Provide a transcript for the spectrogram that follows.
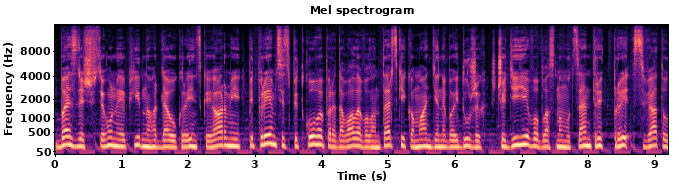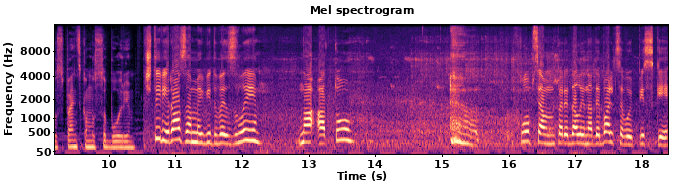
безліч всього необхідного для української армії. Підприємці з Підкови передавали волонтерській команді небайдужих, що діє в обласному центрі при Свято-Успенському соборі. Чотири рази ми відвезли на АТО. Хлопцям передали на Дебальцеву піски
